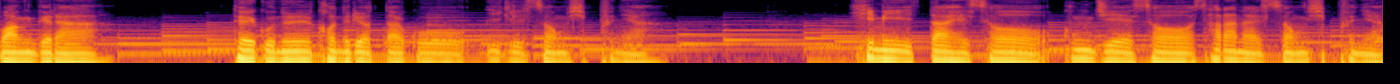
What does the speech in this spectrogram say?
왕들아, 대군을 거느렸다고 이길성 싶으냐? 힘이 있다 해서 궁지에서 살아날 성 싶으냐?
